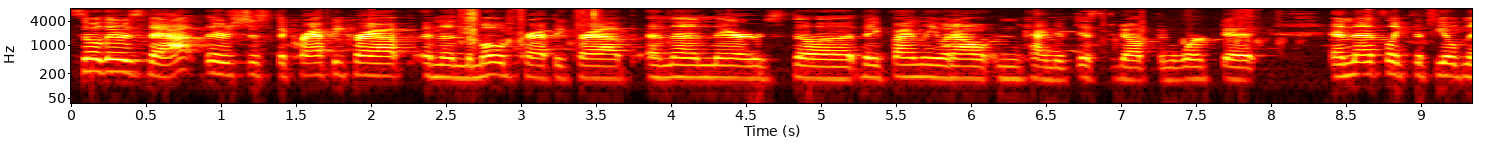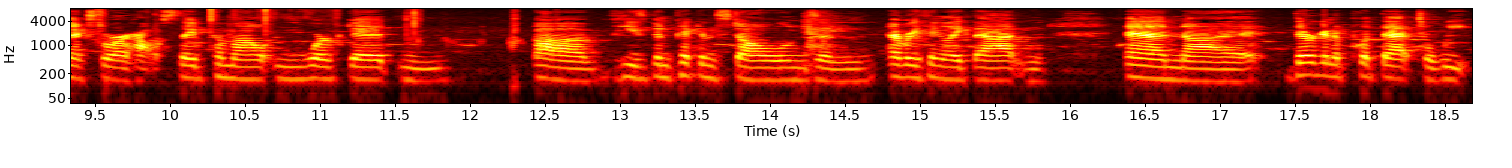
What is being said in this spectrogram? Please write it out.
So there's that. There's just the crappy crap, and then the mowed crappy crap, and then there's the they finally went out and kind of disced it up and worked it, and that's like the field next to our house. They've come out and worked it, and uh, he's been picking stones and everything like that, and and uh, they're going to put that to wheat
